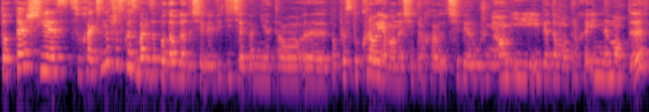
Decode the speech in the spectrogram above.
To też jest, słuchajcie, no wszystko jest bardzo podobne do siebie, widzicie pewnie to, y, po prostu krojem one się trochę od siebie różnią i, i wiadomo, trochę inny motyw,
